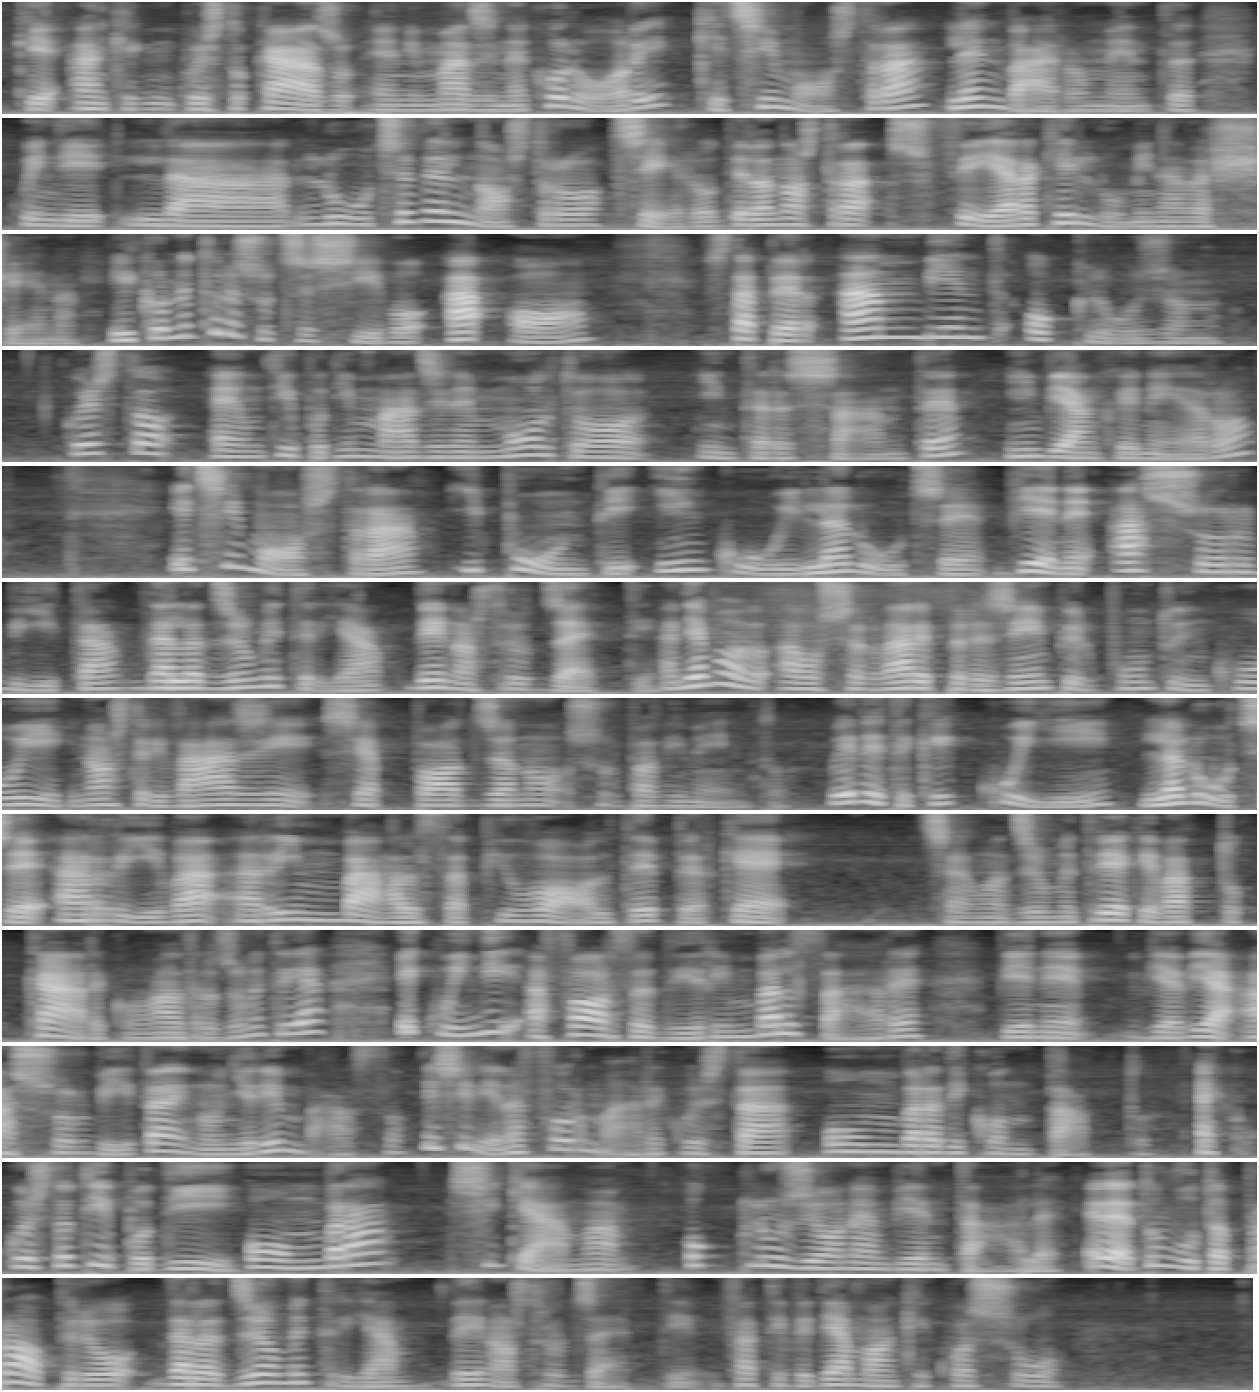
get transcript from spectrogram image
che anche in questo caso è un'immagine a colori che ci mostra l'environment, quindi la luce del nostro cielo, della nostra sfera che illumina la scena. Il connettore successivo AO sta per Ambient Occlusion. Questo è un tipo di immagine molto interessante, in bianco e nero, e ci mostra i punti in cui la luce viene assorbita dalla geometria dei nostri oggetti. Andiamo a osservare per esempio il punto in cui i nostri vasi si appoggiano sul pavimento. Vedete che qui la luce arriva, rimbalza più volte perché c'è una geometria che va a toccare con un'altra geometria e quindi a forza di rimbalzare viene via via assorbita in ogni rimbalzo e si viene a formare questa ombra di contatto. Ecco, questo tipo di ombra si chiama occlusione ambientale ed è dovuta proprio dalla geometria dei nostri oggetti. Infatti vediamo anche qua su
